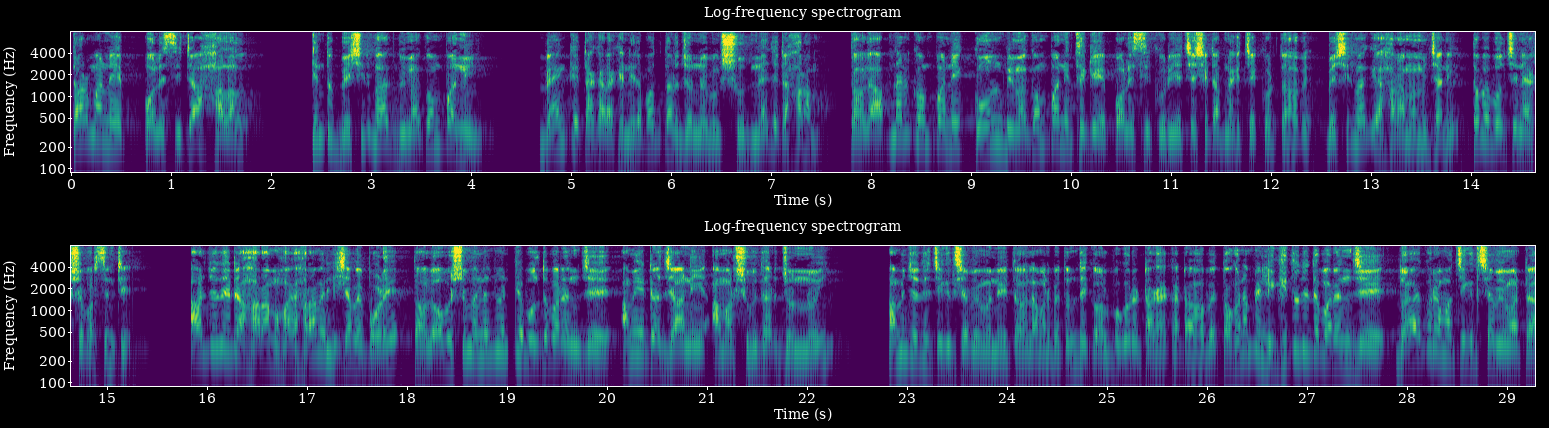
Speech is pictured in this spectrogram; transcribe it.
তার মানে পলিসিটা হালাল। কিন্তু বেশিরভাগ বিমা কোম্পানি ব্যাংকে টাকা রাখে নিরাপত্তার জন্য এবং সুদ নেয় যেটা হারাম। তাহলে আপনার কোম্পানি কোন বিমা কোম্পানি থেকে পলিসি করিয়েছে সেটা আপনাকে চেক করতে হবে। বেশিরভাগই হারাম আমি জানি, তবে বলছি না একশো পার্সেন্টই আর যদি এটা হারাম হয়, হারামের হিসাবে পড়ে, তাহলে অবশ্যই ম্যানেজমেন্টকে বলতে পারেন যে, আমি এটা জানি, আমার সুবিধার জন্যই। আমি যদি চিকিৎসা বিমা নেই, তাহলে আমার বেতন থেকে অল্প করে টাকা কাটা হবে। তখন আপনি লিখিত দিতে পারেন যে, দয়া করে আমার চিকিৎসা বিমাটা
